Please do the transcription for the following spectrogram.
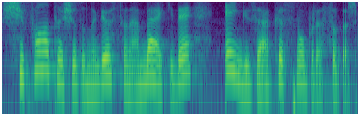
şifa taşıdığını gösteren belki de en güzel kısmı burasıdır.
